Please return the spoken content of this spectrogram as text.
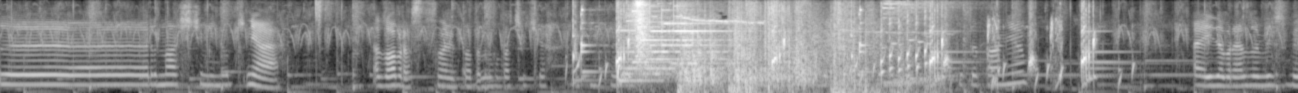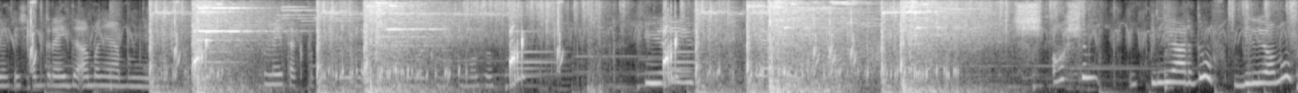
14 minut. Nie. A dobra, sami potem zobaczycie. Panie. Ej, dobra, zrobię sobie jakieś upgrade, albo nie, bo mnie. W sumie i tak potem może. Ile już? 8 biliardów, bilionów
